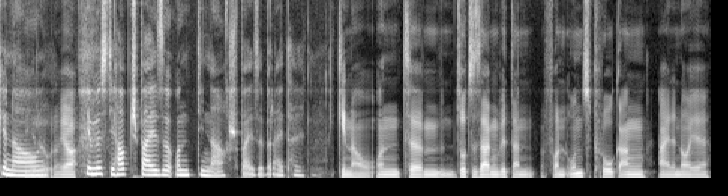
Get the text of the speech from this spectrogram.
Genau. Vierer, oder ja. Ihr müsst die Hauptspeise und die Nachspeise bereithalten. Genau, und ähm, sozusagen wird dann von uns pro Gang eine neue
